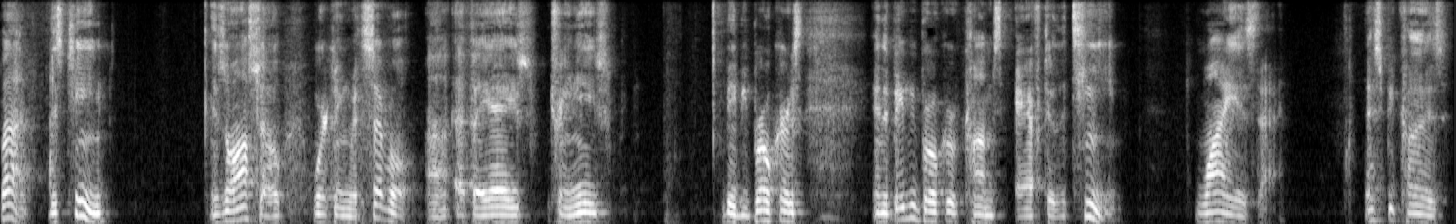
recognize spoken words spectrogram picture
But this team is also working with several uh, FAAs, trainees, baby brokers, and the baby broker comes after the team. Why is that? That's because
